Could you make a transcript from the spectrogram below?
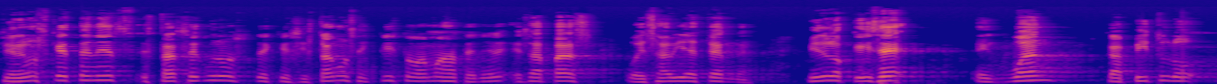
tenemos que tener, estar seguros de que si estamos en Cristo vamos a tener esa paz o esa vida eterna. Miren lo que dice en Juan capítulo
